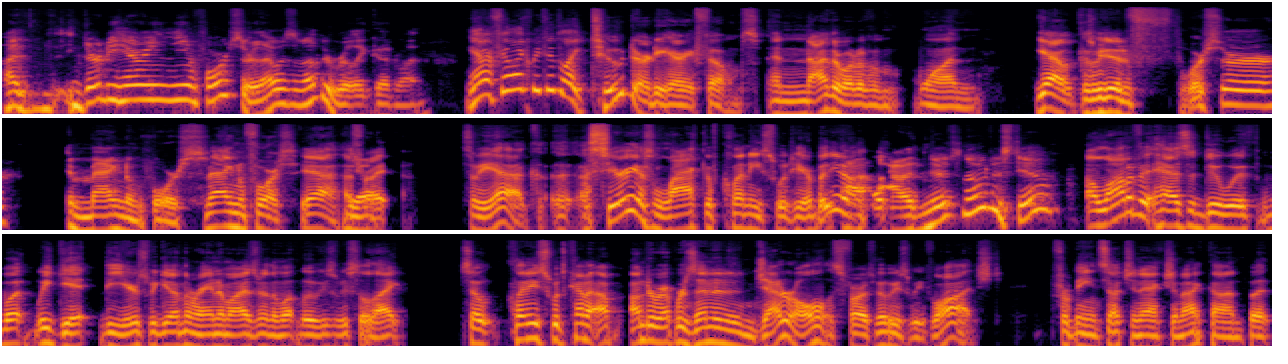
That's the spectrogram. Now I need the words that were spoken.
I, Dirty Harry and the Enforcer. That was another really good one. Yeah, I feel like we did like two Dirty Harry films, and neither one of them won. Yeah, because we did Enforcer and Magnum Force. Magnum Force. Yeah, that's yep. right. So yeah, a serious lack of Clint Eastwood here, but you know, I, I just noticed. Yeah, a lot of it has to do with what we get, the years we get on the randomizer, and then what movies we select. So Clint Eastwood's kind of up, underrepresented in general as far as movies we've watched for being such an action icon. But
